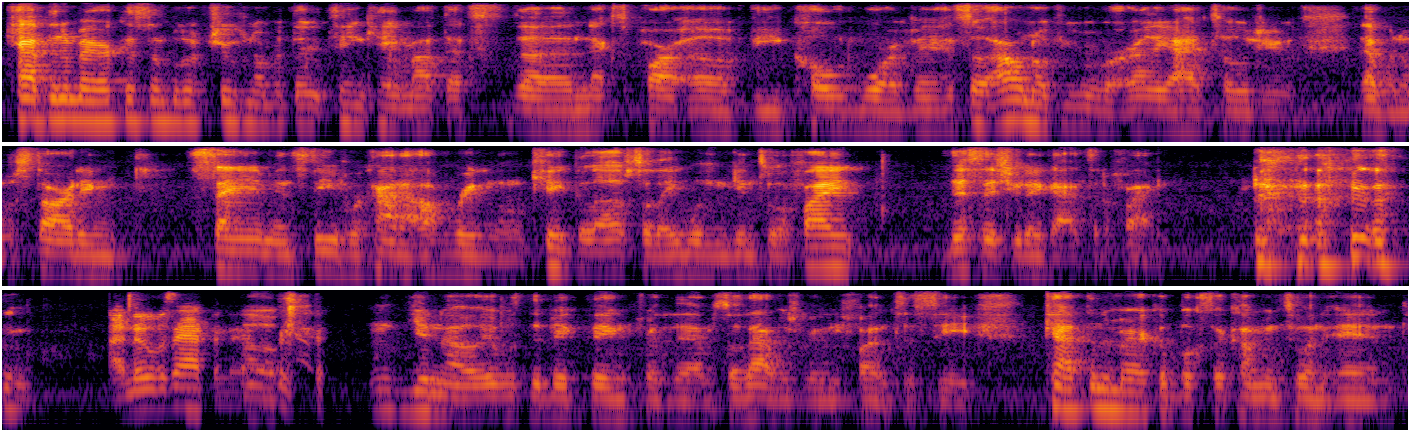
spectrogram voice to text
Captain America: Symbol of Truth number 13 came out. That's the next part of the Cold War event. So I don't know if you remember earlier, I had told you that when it was starting, Sam and Steve were kind of operating on kid gloves, so they wouldn't get into a fight. This issue, they got into the fight. I knew it was happening. Uh, you know, it was the big thing for them. So that was really fun to see. Captain America books are coming to an end.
